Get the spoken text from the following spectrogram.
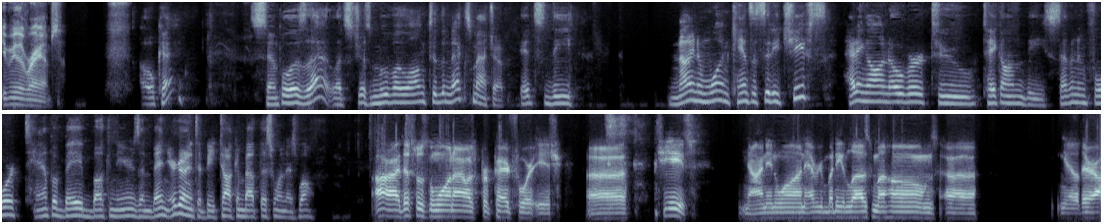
Give me the Rams. Okay. Simple as that. Let's just move along to the next matchup. It's the nine and one Kansas City Chiefs heading on over to take on the seven and four Tampa Bay Buccaneers. And Ben, you're going to be talking about this one as well. All right, this was the one I was prepared for ish. Uh, Chiefs, nine and one. Everybody loves Mahomes. Uh, you know their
